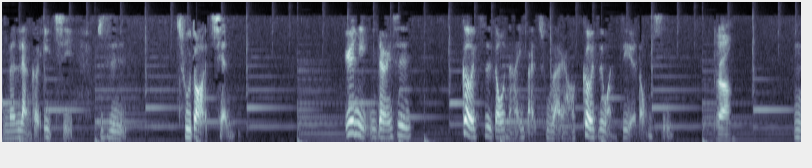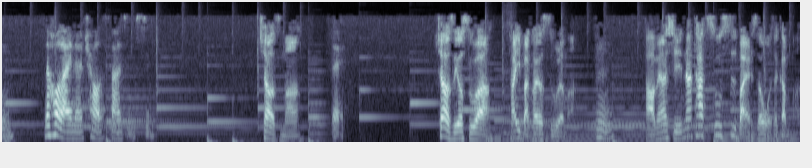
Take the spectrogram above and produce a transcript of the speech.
你们两个一起就是出多少钱？因为你你等于是各自都拿一百出来，然后各自玩自己的东西。对啊嗯，那后来呢？Charles 发生什么事？，Charles 吗对，？Charles 又输了啊，他一百块又输了嘛。嗯好，没关系。那他输四百的时候，我在干嘛？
